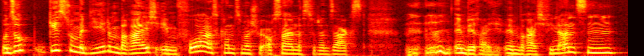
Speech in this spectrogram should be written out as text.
Und so gehst du mit jedem Bereich eben vor. Das kann zum Beispiel auch sein, dass du dann sagst, im Bereich, im Bereich Finanzen,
